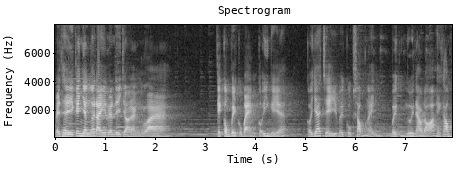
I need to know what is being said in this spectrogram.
vậy thì cái nhân ở đây Randy cho rằng là cái công việc của bạn có ý nghĩa có giá trị với cuộc sống này với người nào đó hay không?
